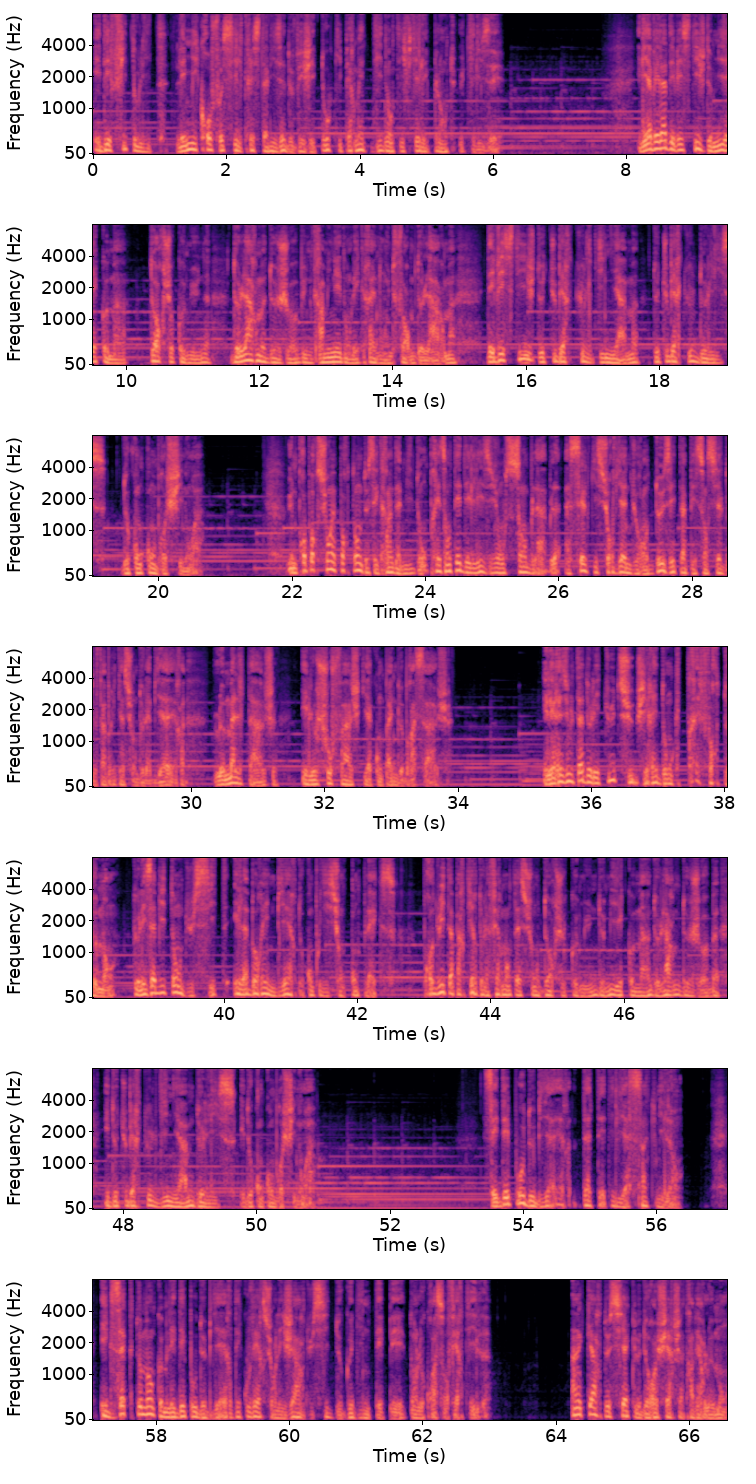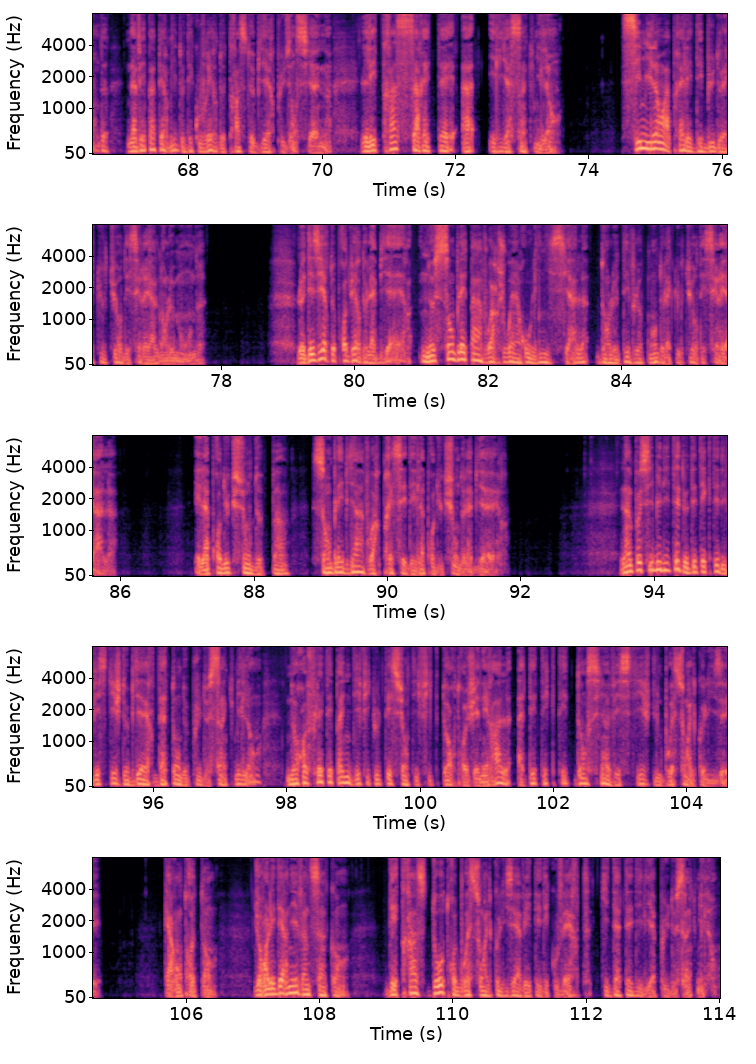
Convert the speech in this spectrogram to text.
et des phytolithes, les microfossiles cristallisés de végétaux qui permettent d'identifier les plantes utilisées. Il y avait là des vestiges de millet commun, d'orge commune, de larmes de Job, une graminée dont les graines ont une forme de larme, des vestiges de tubercules d'igname, de tubercules de lys, de concombres chinois. Une proportion importante de ces grains d'amidon présentaient des lésions semblables à celles qui surviennent durant deux étapes essentielles de fabrication de la bière, le maltage et le chauffage qui accompagne le brassage. Et les résultats de l'étude suggéraient donc très fortement que les habitants du site élaboraient une bière de composition complexe, produite à partir de la fermentation d'orge commune, de millet commun, de larmes de job et de tubercules d'igname, de lys et de concombres chinois. Ces dépôts de bière dataient d'il y a 5000 ans, exactement comme les dépôts de bière découverts sur les jarres du site de Godin-Tepe dans le croissant fertile. Un quart de siècle de recherche à travers le monde n'avait pas permis de découvrir de traces de bière plus anciennes. Les traces s'arrêtaient à il y a 5000 ans, 6000 ans après les débuts de la culture des céréales dans le monde. Le désir de produire de la bière ne semblait pas avoir joué un rôle initial dans le développement de la culture des céréales. Et la production de pain semblait bien avoir précédé la production de la bière. L'impossibilité de détecter des vestiges de bière datant de plus de 5000 ans ne reflétait pas une difficulté scientifique d'ordre général à détecter d'anciens vestiges d'une boisson alcoolisée. Car entre-temps, durant les derniers 25 ans, des traces d'autres boissons alcoolisées avaient été découvertes qui dataient d'il y a plus de 5000 ans.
